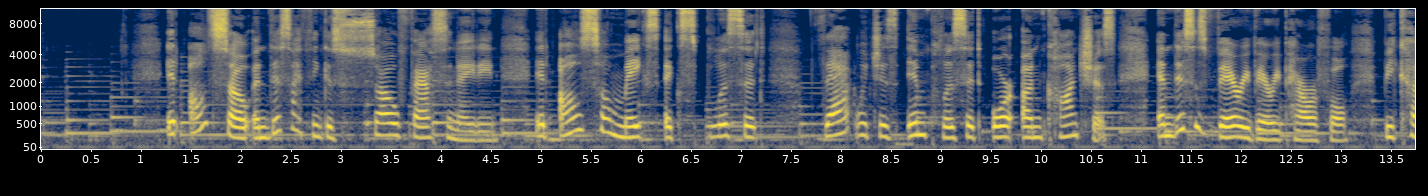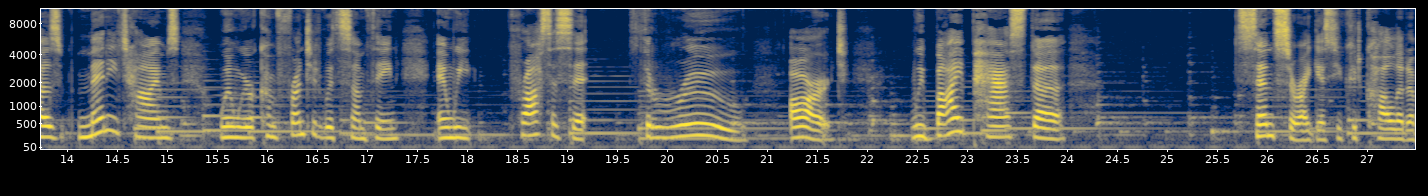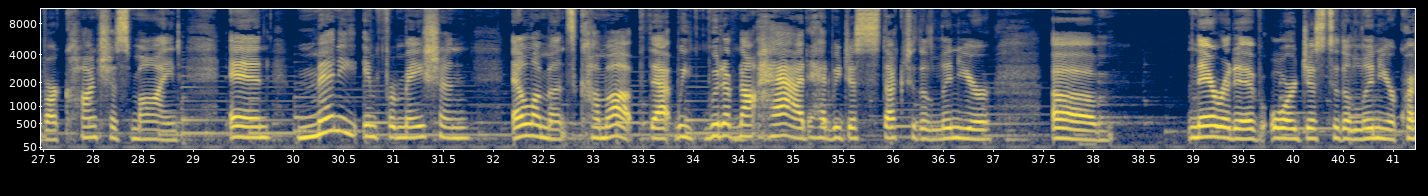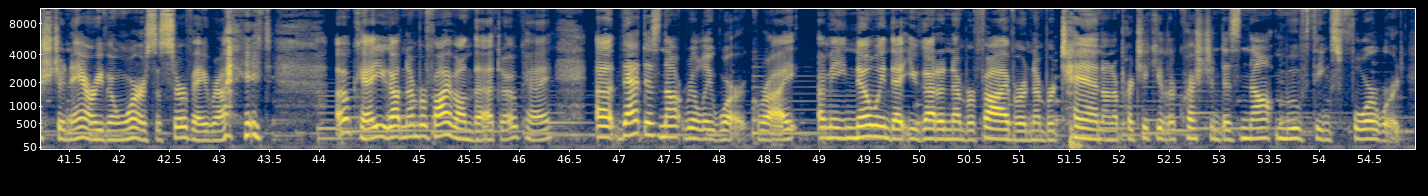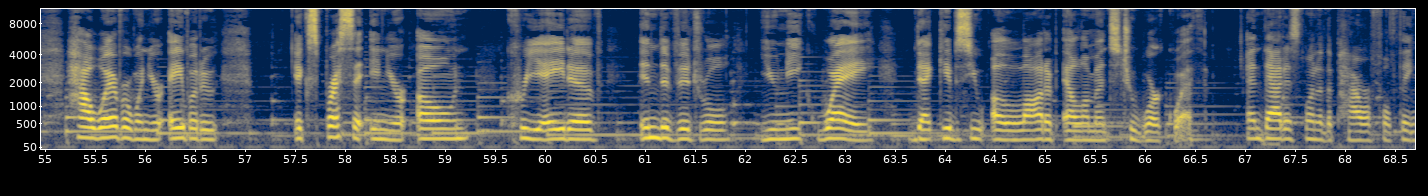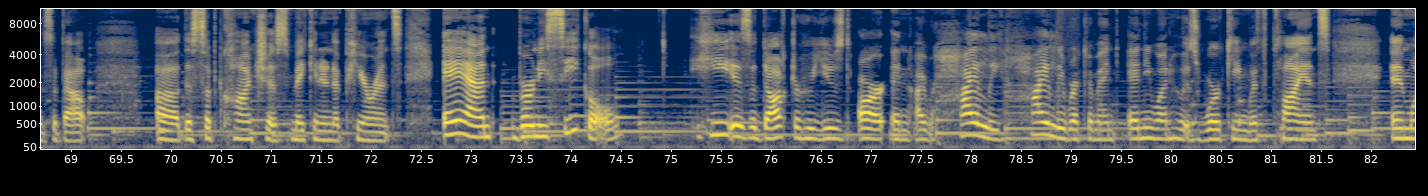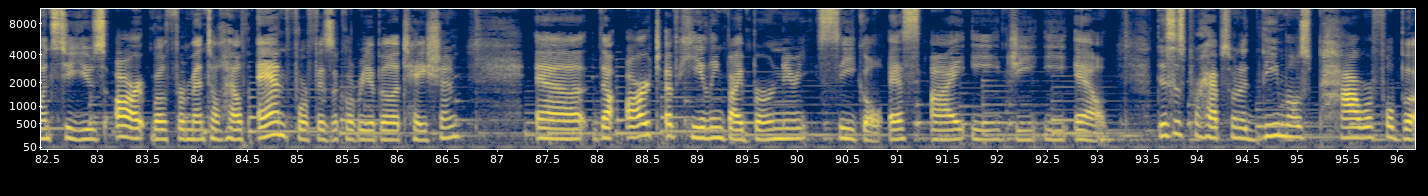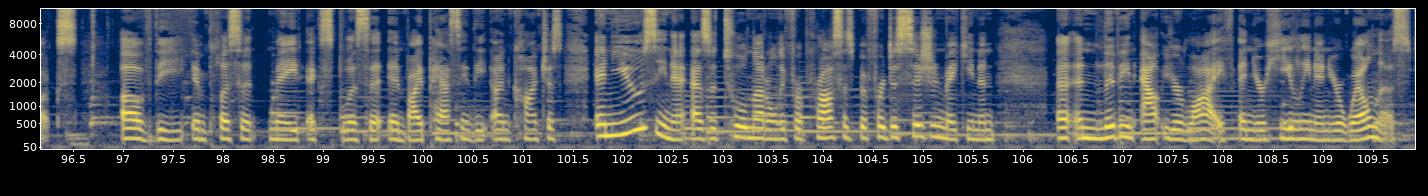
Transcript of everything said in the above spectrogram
It also, and this I think is so fascinating, it also makes explicit that which is implicit or unconscious. And this is very, very powerful because many times when we're confronted with something and we process it through art, we bypass the censor, I guess you could call it, of our conscious mind, and many information elements come up that we would have not had had we just stuck to the linear um, narrative or just to the linear questionnaire, even worse, a survey, right? okay, you got number five on that. Okay. Uh, that does not really work, right? I mean, knowing that you got a number five or a number 10 on a particular question does not move things forward. However, when you're able to express it in your own creative, individual, unique way, that gives you a lot of elements to work with. And that is one of the powerful things about uh, the subconscious making an appearance. And Bernie Siegel, he is a doctor who used art, and I highly, highly recommend anyone who is working with clients and wants to use art both for mental health and for physical rehabilitation. Uh, the Art of Healing by Bernie Siegel, S I E G E L. This is perhaps one of the most powerful books of the implicit made explicit and bypassing the unconscious and using it as a tool not only for process but for decision making and uh, and living out your life and your healing and your wellness.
